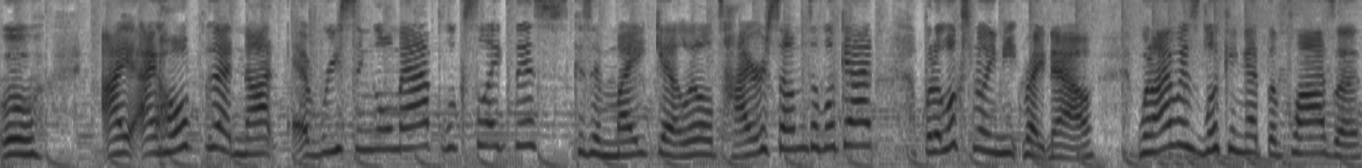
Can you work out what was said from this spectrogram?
Oh, I, I hope that not every single map looks like this, because it might get a little tiresome to look at, but it looks really neat right now. When I was looking at the plaza,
